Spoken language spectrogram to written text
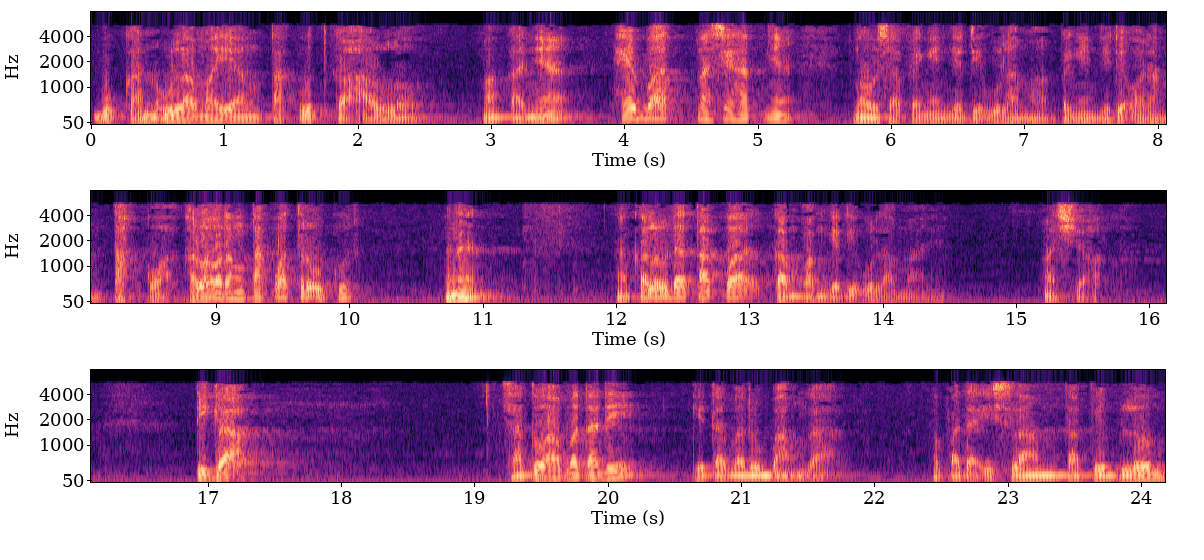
Bukan ulama yang takut ke Allah. Makanya hebat nasihatnya. Nggak usah pengen jadi ulama pengen jadi orang takwa. Kalau orang takwa terukur. Benar? Nah kalau udah takwa gampang jadi ulama ya. Masya Allah. Tiga satu apa tadi? Kita baru bangga kepada Islam tapi belum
